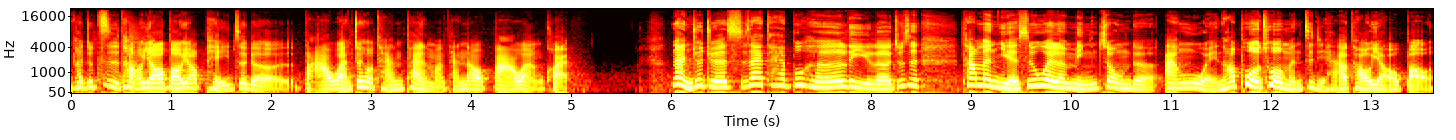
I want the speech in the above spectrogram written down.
他就自掏腰包要赔这个八万，最后谈判嘛，谈到八万块。那你就觉得实在太不合理了，就是他们也是为了民众的安危，然后破错门自己还要掏腰包。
